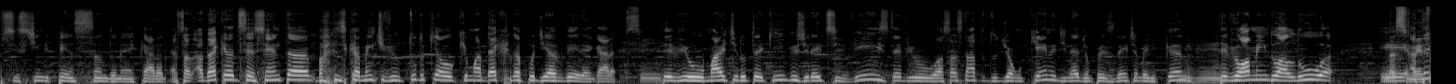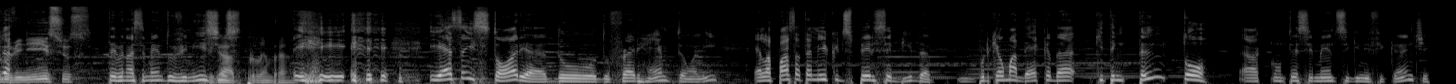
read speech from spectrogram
assistindo e pensando, né, cara? Essa, a década de 60 basicamente viu tudo que, é o que uma década podia ver, né, cara? Sim. Teve o Martin Luther King, os direitos civis, teve o assassinato do John Kennedy, né, de um presidente americano, Uhum. teve o Homem do a Lua, e Nascimento teve, do Vinícius. teve o nascimento do Vinícius. Obrigado por lembrar. E, e essa história do, do Fred Hampton ali, ela passa até meio que despercebida, porque é uma década que tem tanto acontecimento significante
